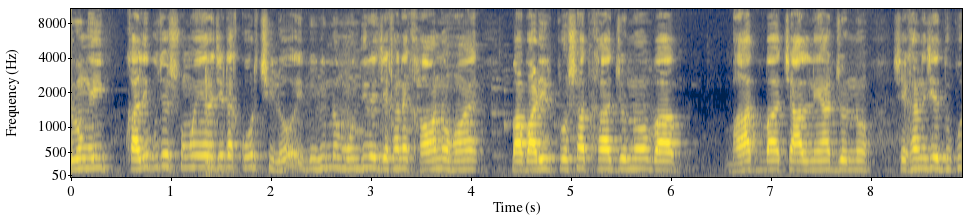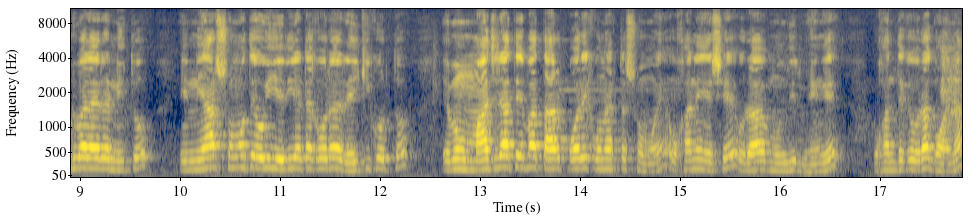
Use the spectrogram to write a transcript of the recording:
এবং এই কালী পুজোর সময় এরা যেটা করছিল, এই বিভিন্ন মন্দিরে যেখানে খাওয়ানো হয় বা বাড়ির প্রসাদ খাওয়ার জন্য বা ভাত বা চাল নেওয়ার জন্য, সেখানে যে দুপুরবেলা এরা নিত। এই নেওয়ার সময়তে ওই এরিয়াটাকে ওরা রেকি করতো এবং মাঝরাতে বা তারপরে কোনো একটা সময় ওখানে এসে ওরা মন্দির ভেঙে ওখান থেকে ওরা গয়না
